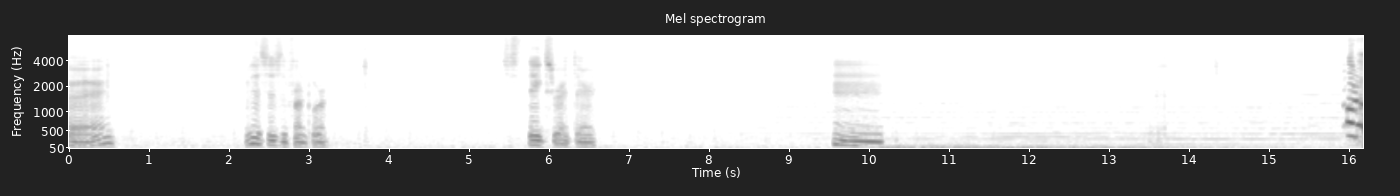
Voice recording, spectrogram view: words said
Okay. Maybe this is the front door. Stakes right there. Hmm. Oh no!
